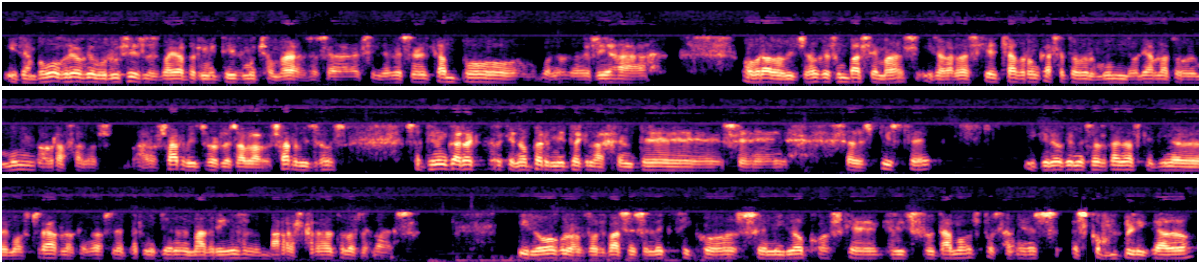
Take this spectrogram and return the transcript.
Y tampoco creo que Borussis les vaya a permitir mucho más. O sea, si le ves en el campo, bueno, lo decía Obradovich, ¿no? que es un base más, y la verdad es que echa broncas a todo el mundo, le habla a todo el mundo, abraza a los, árbitros, les habla a los árbitros. O sea, tiene un carácter que no permite que la gente se, se despiste y creo que en esas ganas que tiene de demostrar lo que no se le permitió en el Madrid va a arrastrar a todos los demás. Y luego con los dos bases eléctricos semilocos que, que disfrutamos, pues también es, complicado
